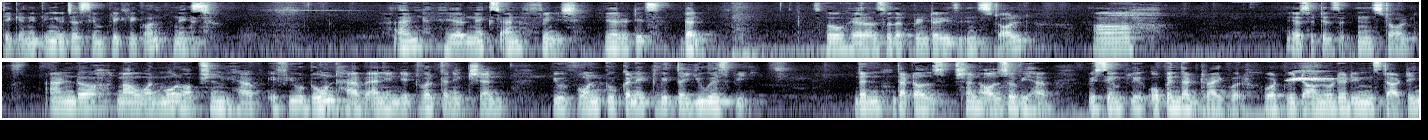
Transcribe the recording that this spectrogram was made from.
take anything. You just simply click on next. And here next and finish. Here it is done. So here also that printer is installed. Uh, yes it is installed. And uh, now one more option we have. If you don't have any network connection you want to connect with the USB then that option also we have we simply open that driver what we downloaded in starting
